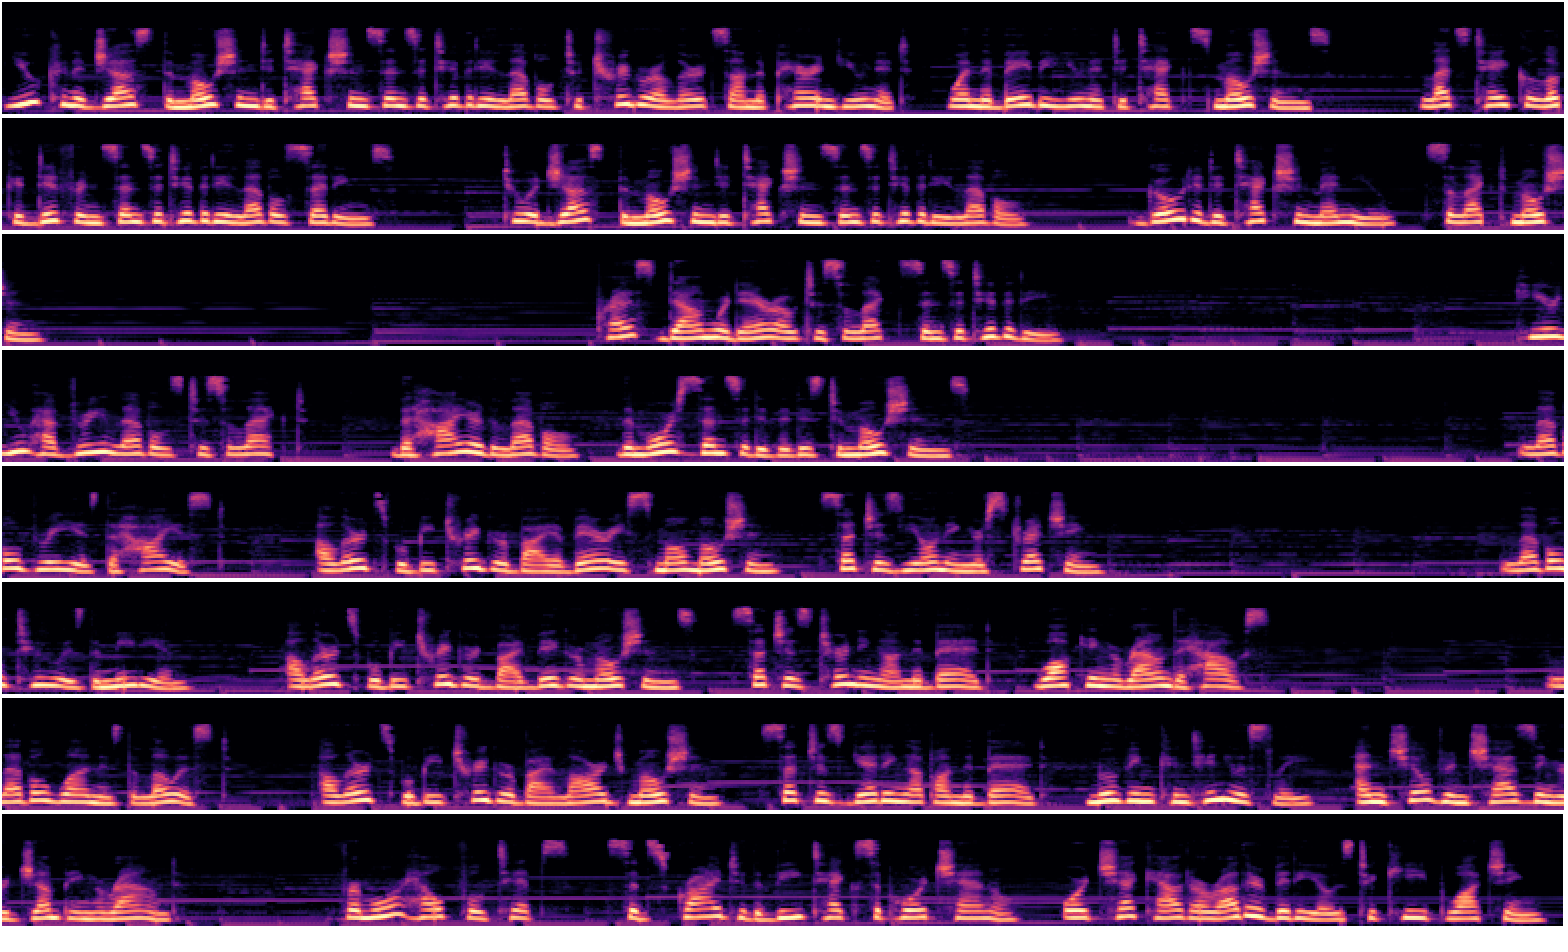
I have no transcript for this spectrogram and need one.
You can adjust the motion detection sensitivity level to trigger alerts on the parent unit when the baby unit detects motions. Let's take a look at different sensitivity level settings. To adjust the motion detection sensitivity level, go to Detection menu, select Motion. Press downward arrow to select sensitivity. Here you have three levels to select. The higher the level, the more sensitive it is to motions. Level 3 is the highest. Alerts will be triggered by a very small motion, such as yawning or stretching. Level 2 is the medium. Alerts will be triggered by bigger motions, such as turning on the bed, walking around the house. Level 1 is the lowest. Alerts will be triggered by large motion, such as getting up on the bed, moving continuously, and children chasing or jumping around. For more helpful tips, subscribe to the VTech support channel or check out our other videos to keep watching.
